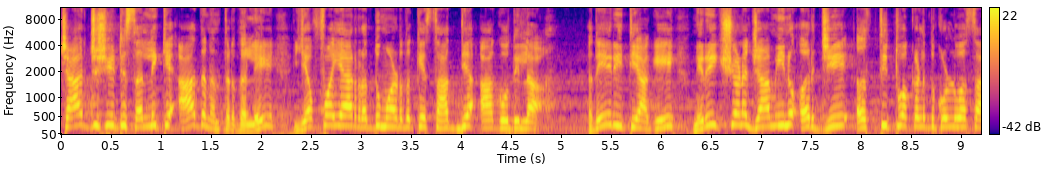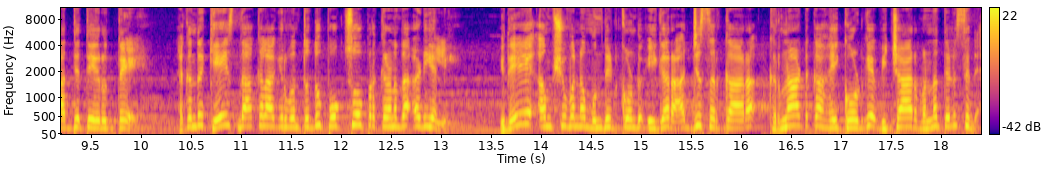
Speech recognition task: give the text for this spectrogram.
ಚಾರ್ಜ್ ಶೀಟ್ ಸಲ್ಲಿಕೆ ಆದ ನಂತರದಲ್ಲಿ ಎಫ್ಐಆರ್ ರದ್ದು ಮಾಡೋದಕ್ಕೆ ಸಾಧ್ಯ ಆಗೋದಿಲ್ಲ. ಅದೇ ರೀತಿಯಾಗಿ ನಿರೀಕ್ಷಣಾ ಜಾಮೀನು ಅರ್ಜಿ ಅಸ್ತಿತ್ವ ಕಳೆದುಕೊಳ್ಳುವ ಸಾಧ್ಯತೆ ಇರುತ್ತೆ. ಯಾಕಂದ್ರೆ ಕೇಸ್ ದಾಖಲಾಗಿರುವಂಥದ್ದು ಪೋಕ್ಸೋ ಪ್ರಕರಣದ ಅಡಿಯಲ್ಲಿ. ಇದೇ ಅಂಶವನ್ನು ಮುಂದಿಟ್ಕೊಂಡು ಈಗ ರಾಜ್ಯ ಸರ್ಕಾರ ಕರ್ನಾಟಕ ಹೈಕೋರ್ಟ್ಗೆ ವಿಚಾರವನ್ನು ತಿಳಿಸಿದೆ.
